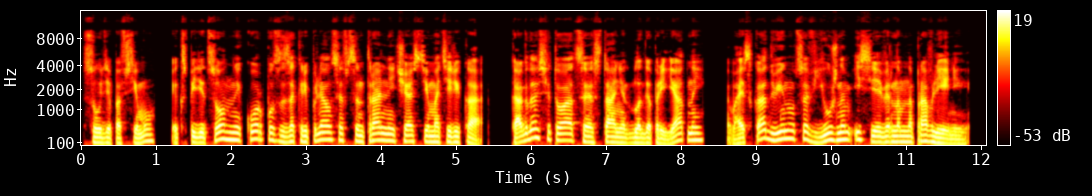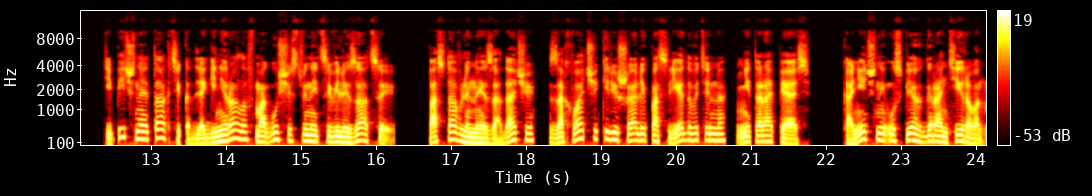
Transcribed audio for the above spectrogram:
Судя по всему, экспедиционный корпус закреплялся в центральной части материка. Когда ситуация станет благоприятной, войска двинутся в южном и северном направлении. Типичная тактика для генералов могущественной цивилизации, Поставленные задачи захватчики решали последовательно, не торопясь. Конечный успех гарантирован.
